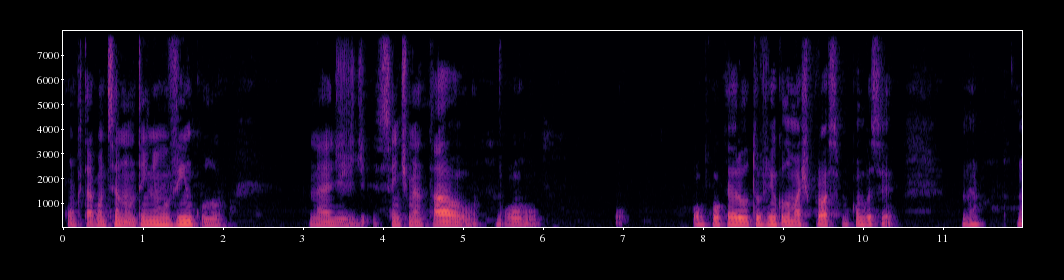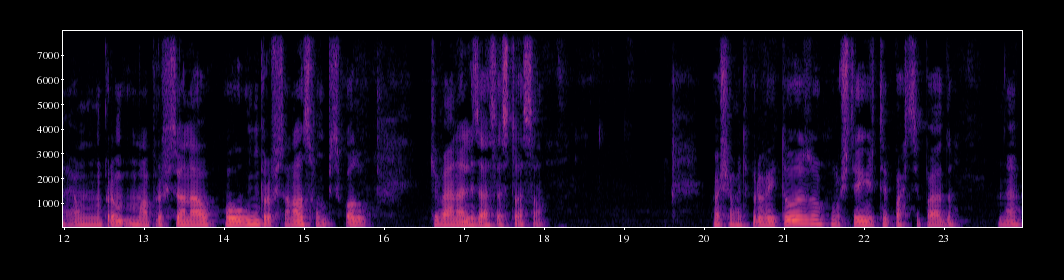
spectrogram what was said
com o que está acontecendo, não tem nenhum vínculo né, de, de sentimental ou, ou qualquer outro vínculo mais próximo com você. Né? É um, uma profissional ou um profissional, se for um psicólogo, que vai analisar essa situação. Eu achei muito proveitoso, gostei de ter participado, né?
